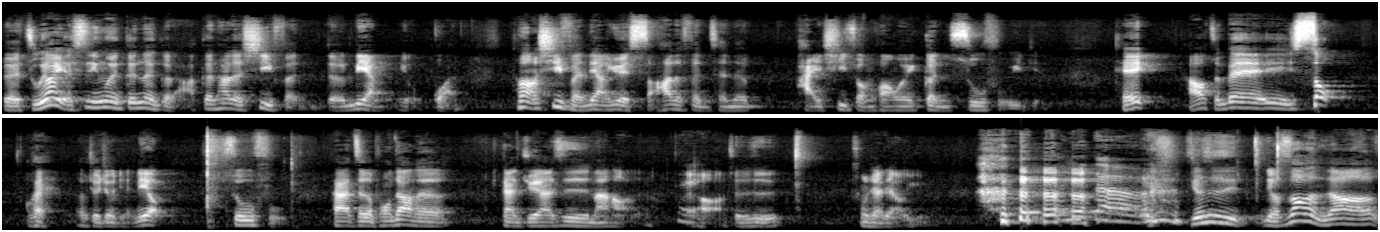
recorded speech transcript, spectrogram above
对，主要也是因为跟那个啦，跟它的细粉的量有关。通常细粉量越少，它的粉尘的排气状况会更舒服一点。OK，好，准备收。OK，二九九点六，舒服。看这个膨胀的感觉还是蛮好的。对好，就是冲起来疗愈。真的，就是有时候你知道，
